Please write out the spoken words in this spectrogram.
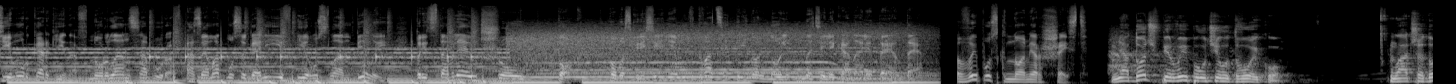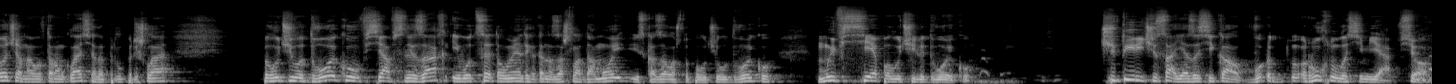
Тимур Каргинов, Нурлан Сабуров, Азамат Мусагалиев и Руслан Белый представляют шоу «ТОК» по воскресеньям в 23.00 на телеканале ТНТ. Выпуск номер 6. У меня дочь впервые получила двойку. Младшая дочь, она во втором классе, она при- пришла, получила двойку, вся в слезах, и вот с этого момента, как она зашла домой и сказала, что получила двойку, мы все получили двойку. Четыре часа я засекал, рухнула семья, все.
